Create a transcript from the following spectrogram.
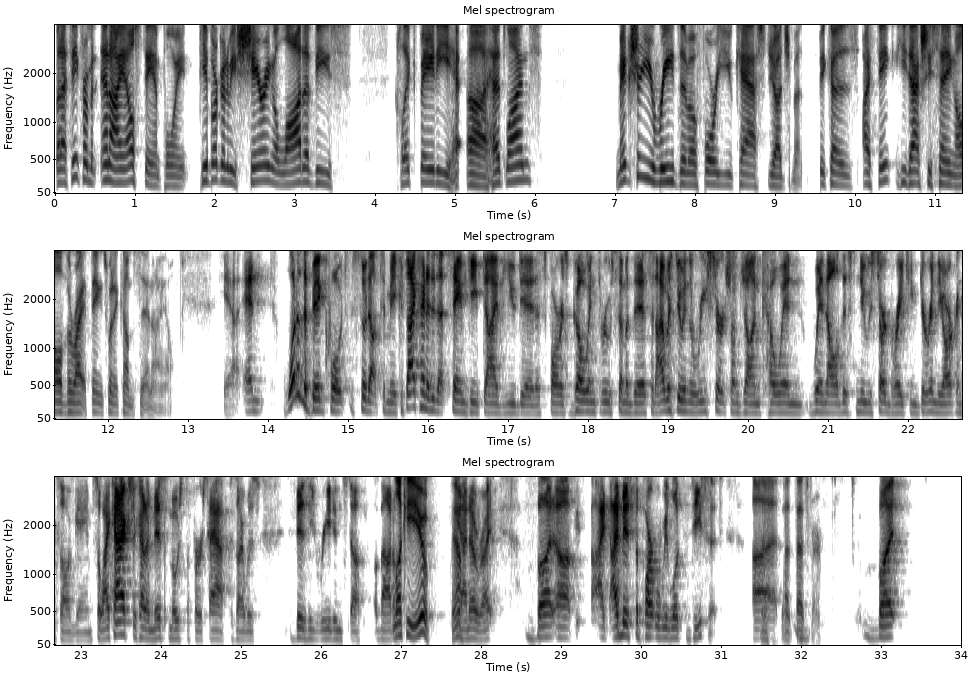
But I think from an NIL standpoint, people are going to be sharing a lot of these clickbaity uh, headlines. Make sure you read them before you cast judgment because I think he's actually saying all of the right things when it comes to NIL. Yeah. And one of the big quotes that stood out to me, because I kind of did that same deep dive you did as far as going through some of this. And I was doing the research on John Cohen when all this news started breaking during the Arkansas game. So I actually kind of missed most of the first half because I was busy reading stuff about it. Lucky you. Yeah. yeah. I know, right? But uh, I, I, missed the part where we looked decent. Uh, that, that's fair. But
